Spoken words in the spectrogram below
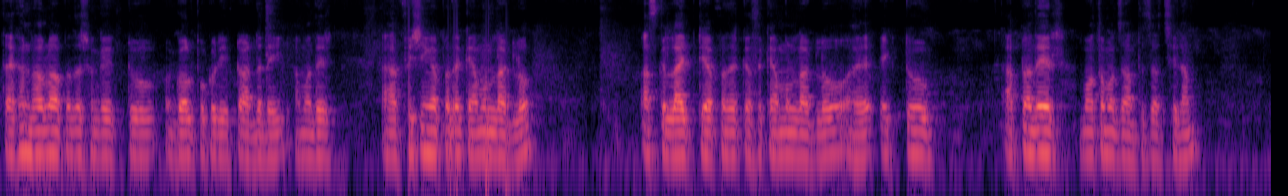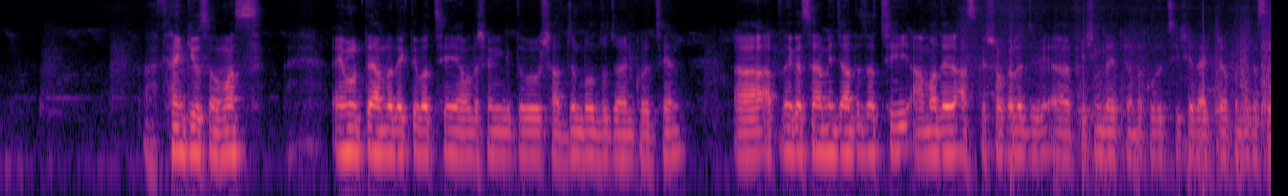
তো এখন ভাবলাম আপনাদের সঙ্গে একটু গল্প করি, একটু আড্ডা দেই। আমাদের ফিশিং আপনাদের কেমন লাগল? আজকের লাইভটি আপনাদের কাছে কেমন লাগল? একটু আপনাদের মতামত জানতে চাচ্ছিলাম। থ্যাংক ইউ সো মাচ এই মুহূর্তে আমরা দেখতে পাচ্ছি আমাদের সঙ্গে কিন্তু সাতজন বন্ধু জয়েন করেছেন। আপনার কাছে আমি জানতে চাচ্ছি, আমাদের আজকে সকালে যে ফিশিং লাইভটা আমরা করেছি সেই লাইভটা আপনাদের কাছে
